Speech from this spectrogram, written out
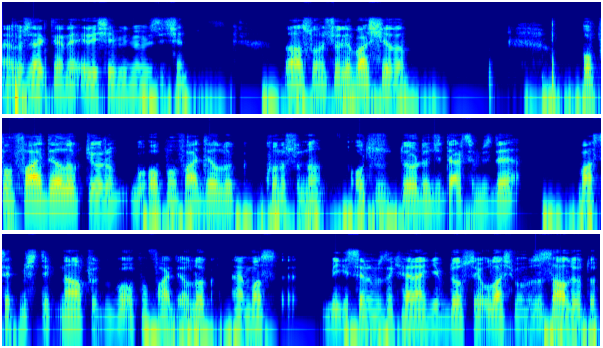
e, özelliklerine erişebilmemiz için. Daha sonra şöyle başlayalım. Open File Dialog diyorum. Bu Open File Dialog konusunu 34. dersimizde bahsetmiştik. Ne yapıyordu bu Open File Dialog? Yani bilgisayarımızdaki herhangi bir dosyaya ulaşmamızı sağlıyordu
